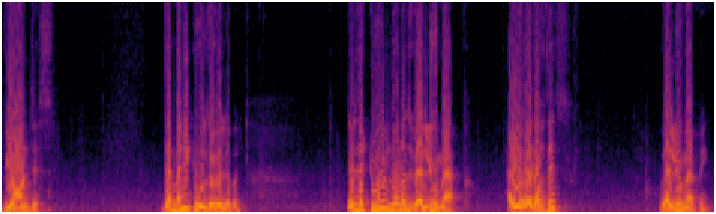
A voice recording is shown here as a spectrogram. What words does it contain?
beyond this? There are many tools available. There is a tool known as value map. Have you heard of this? Value mapping.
